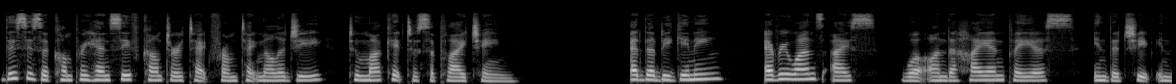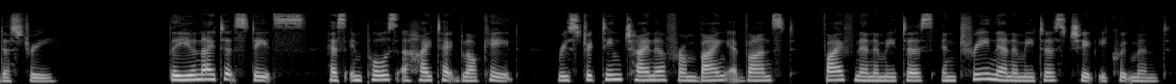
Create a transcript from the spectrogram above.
This is a comprehensive counterattack from technology to market to supply chain. At the beginning, everyone's eyes were on the high-end players in the chip industry. The United States has imposed a high-tech blockade, restricting China from buying advanced 5 nanometers and 3 nanometers chip equipment.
